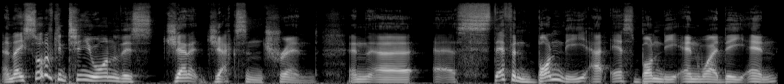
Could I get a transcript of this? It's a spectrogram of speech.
And they sort of continue on this Janet Jackson trend. And uh, uh, Stefan Bondy at S Bondi NYDN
